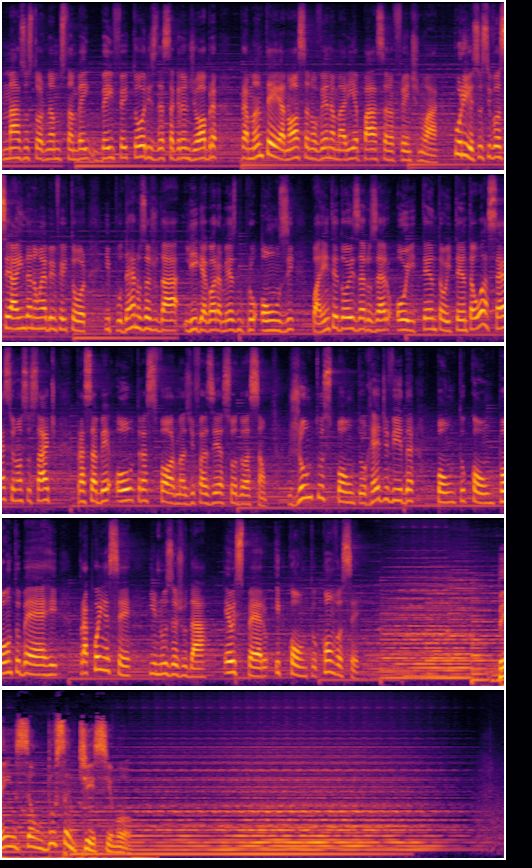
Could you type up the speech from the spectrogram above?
mas nos tornamos também benfeitores dessa grande obra para manter a nossa novena Maria Passa na Frente no Ar. Por isso, se você ainda não é benfeitor e puder nos ajudar, ligue agora mesmo para o 11 4200 8080 ou acesse o nosso site para saber outras formas de fazer a sua doação. juntos.redvida.com.br para conhecer e nos ajudar. Eu espero e conto com você. Bênção do Santíssimo.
